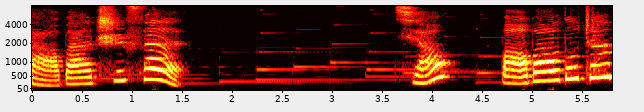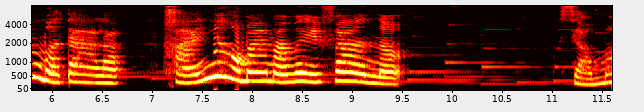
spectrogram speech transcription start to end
宝宝吃饭。瞧，宝宝都这么大了，还要妈妈喂饭呢。小猫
